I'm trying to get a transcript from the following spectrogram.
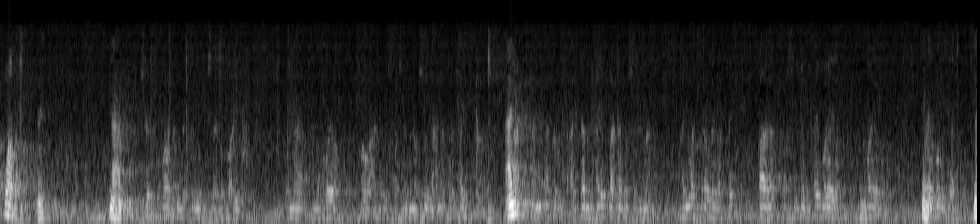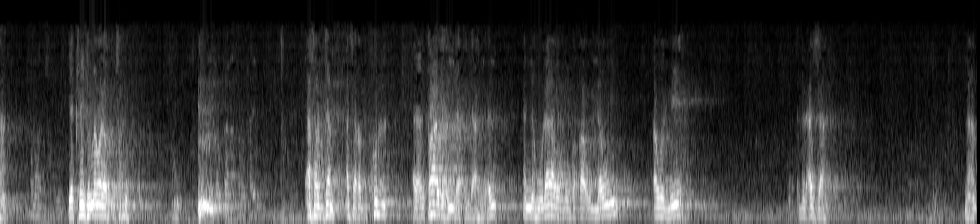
واضح. إيه. نعم. شيخ ورد عند الإسناد الضعيف أن أبا هريرة روى عن النبي صلى الله عليه وسلم أنه سئل عن أثر الحيض. عن؟ عن أثر عن دم الحيض بعد أن يغسل الماء هل يؤثر أو لا يؤثر؟ قال يغسل دم الحيض ولا يؤثر. ولا يضر. ولا يضر نعم؟ يكفيك الماء ولا يضر؟ صحيح لو كان أثر الحيض أثر الدم أثر كل القاعدة عند عند أهل العلم أنه لا يضر بقاء اللون أو الريح للعجز عنه نعم.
